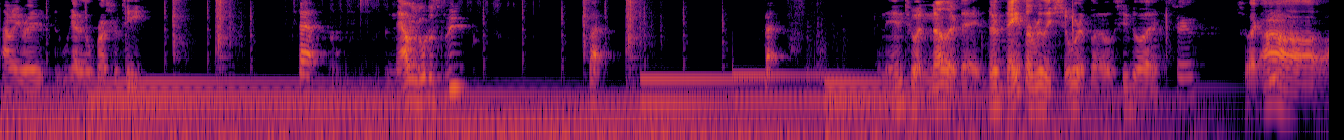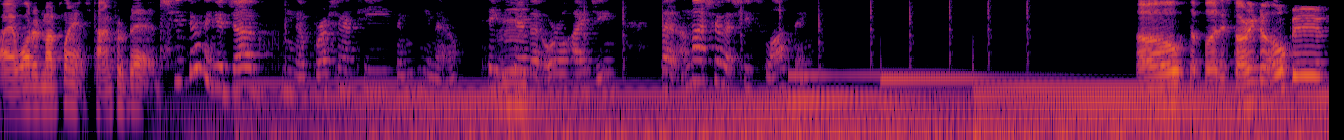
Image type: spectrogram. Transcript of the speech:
time to get ready. We gotta go brush our teeth. Bat. Now we go to sleep. Bat. Bat. And into another day. Their days are really short though. She'd be like, That's true. she's like, ah, I watered my plants. Time for bed. She's doing a good job, you know, brushing her teeth and, you know, taking care of Mm. that oral hygiene. But I'm not sure that she's flossing. Oh, the bud is starting to open.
